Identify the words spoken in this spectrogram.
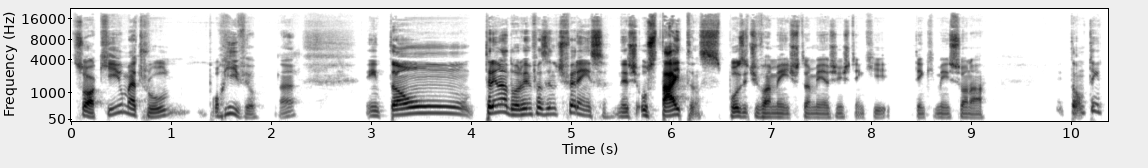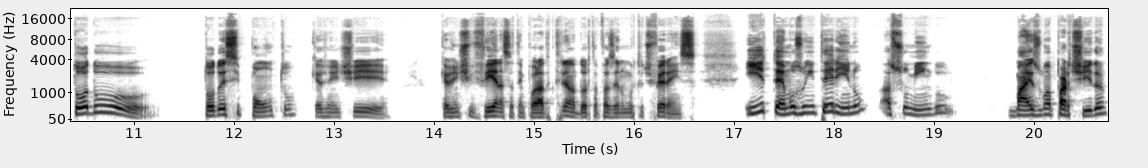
Só que o Rule, horrível, né? Então, o treinador vem fazendo diferença. Os Titans, positivamente, também a gente tem que, tem que mencionar. Então tem todo todo esse ponto que a gente que a gente vê nessa temporada que o treinador está fazendo muita diferença. E temos o interino assumindo mais uma partida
